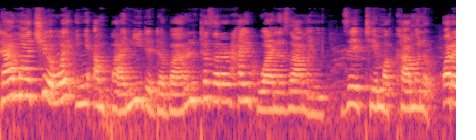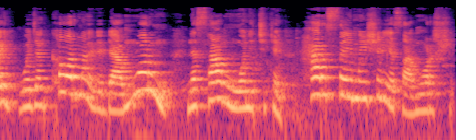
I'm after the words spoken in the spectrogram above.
ta ma ce wai in yi amfani da dabarun tazarar haihuwa na zamani zai taimaka mana ƙwarai wajen kawar mana da damuwarmu na samun wani cikin har sai mun shirya samuwar shi.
